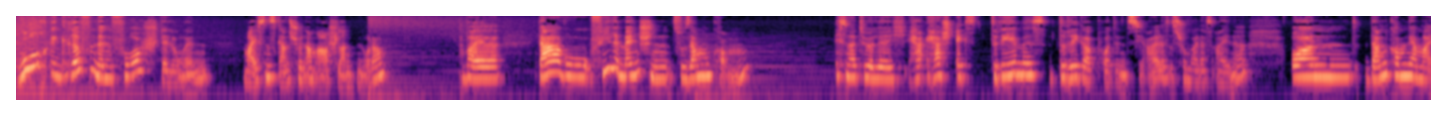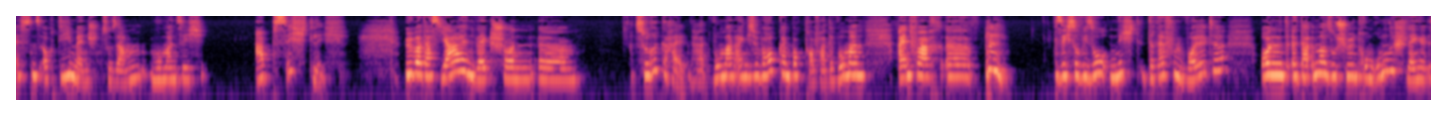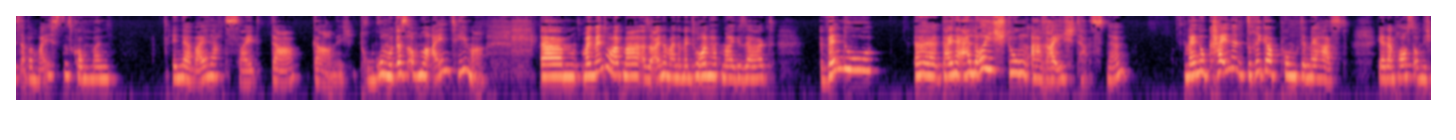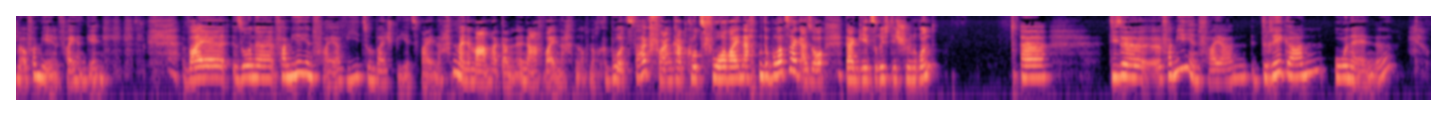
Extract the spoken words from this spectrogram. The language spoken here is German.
hochgegriffenen Vorstellungen meistens ganz schön am Arsch landen, oder? Weil da, wo viele Menschen zusammenkommen, ist natürlich, herrscht extremes Triggerpotenzial. Das ist schon mal das eine. Und dann kommen ja meistens auch die Menschen zusammen, wo man sich absichtlich über das Jahr hinweg schon äh, zurückgehalten hat, wo man eigentlich überhaupt keinen Bock drauf hatte, wo man einfach äh, sich sowieso nicht treffen wollte und äh, da immer so schön drumherum geschlängelt ist, aber meistens kommt man in der Weihnachtszeit da gar nicht drumherum. Und das ist auch nur ein Thema. Ähm, mein Mentor hat mal, also einer meiner Mentoren hat mal gesagt, wenn du äh, deine Erleuchtung erreicht hast, ne? wenn du keine Triggerpunkte mehr hast, ja, dann brauchst du auch nicht mehr auf Familienfeiern gehen. Weil so eine Familienfeier, wie zum Beispiel jetzt Weihnachten, meine Mom hat dann nach Weihnachten auch noch Geburtstag, Frank hat kurz vor Weihnachten Geburtstag, also da geht es richtig schön rund. Äh, diese Familienfeiern triggern ohne Ende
